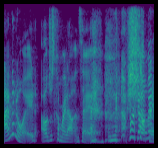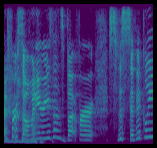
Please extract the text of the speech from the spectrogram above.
I'm annoyed. I'll just come right out and say it. for so many for so many reasons, but for specifically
